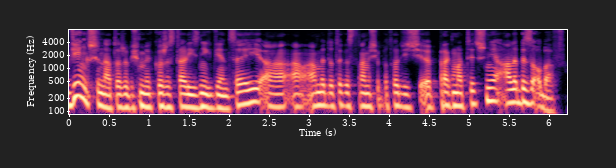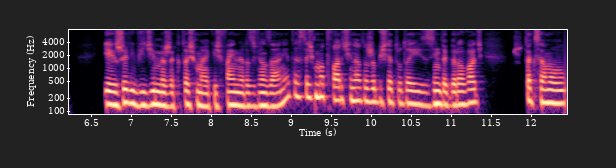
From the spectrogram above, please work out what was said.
większy na to, żebyśmy korzystali z nich więcej, a, a, a my do tego staramy się podchodzić pragmatycznie, ale bez obaw jeżeli widzimy, że ktoś ma jakieś fajne rozwiązanie, to jesteśmy otwarci na to, żeby się tutaj zintegrować. Tak samo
